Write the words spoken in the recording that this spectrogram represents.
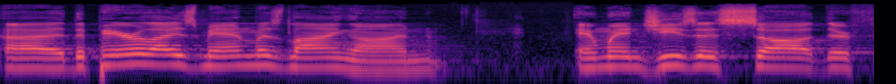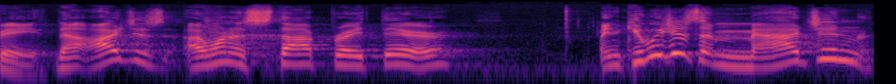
uh, the paralyzed man was lying on, and when Jesus saw their faith. Now, I just I want to stop right there, and can we just imagine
